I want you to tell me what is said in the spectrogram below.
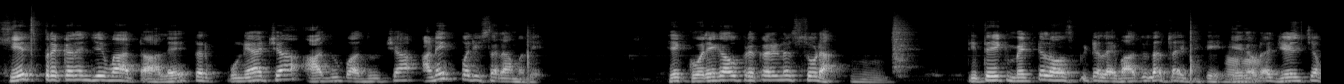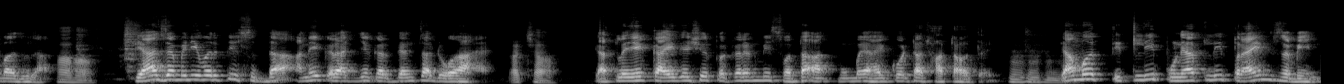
हेच प्रकरण जेव्हा आता आलंय तर पुण्याच्या आजूबाजूच्या अनेक परिसरामध्ये हे कोरेगाव प्रकरणच सोडा. तिथे एक मेंटल हॉस्पिटल आहे बाजूलाच आहे तिथे. येरवडा जेलच्या बाजूला. हा हा. त्या जमिनीवरती सुद्धा अनेक राज्यकर्त्यांचा डोळा आहे. अच्छा. त्यातलं एक कायदेशीर प्रकरण मी स्वतः मुंबई हायकोर्टात हाताळतोय. त्यामुळं तिथली पुण्यातली प्राईम जमीन.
